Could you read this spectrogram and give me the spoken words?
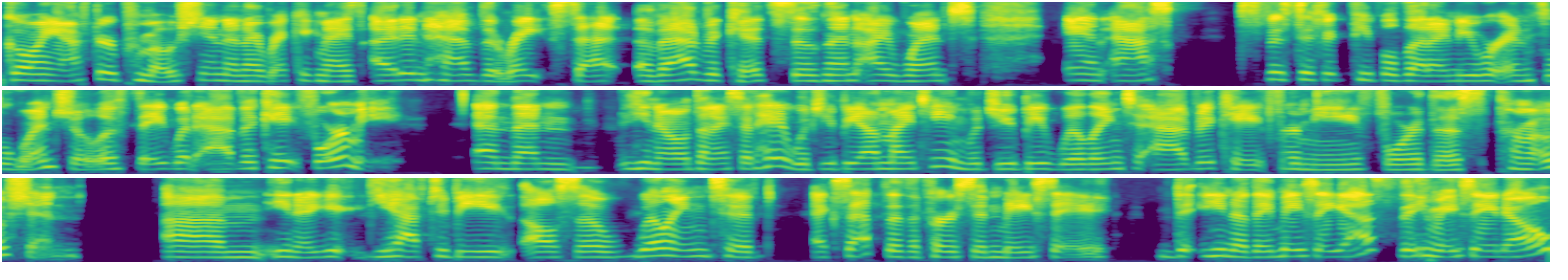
going after a promotion, and I recognized I didn't have the right set of advocates. So then I went and asked specific people that I knew were influential if they would advocate for me. And then you know then i said hey would you be on my team? Would you be willing to advocate for me for this promotion? Um, you know you, you have to be also willing to accept that the person may say that, you know they may say yes they may say no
